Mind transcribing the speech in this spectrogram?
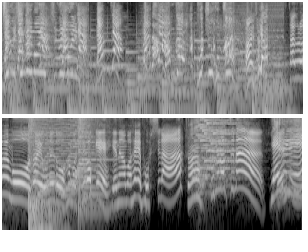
싱글 싱글 모임 싱글 모임. 자 그러면 뭐 저희 오늘도 한번 즐겁게 예능 한번 해 봅시다. 좋아요. 돈은 없지만 예능이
